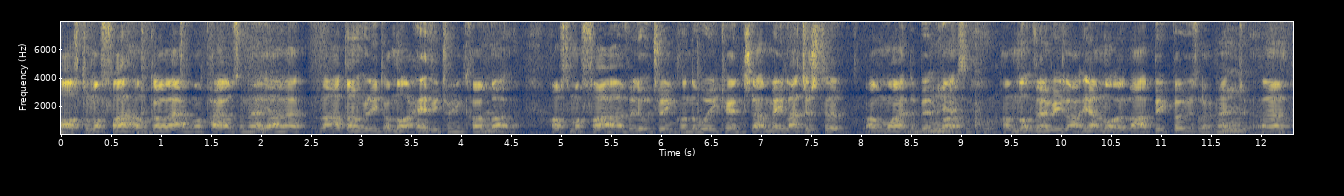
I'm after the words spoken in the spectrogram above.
after my fight, I'll go out with my pals and that Yeah. like that. Like I don't really. I'm not a heavy drinker, but after my fight, I have a little drink on the weekend. Do you know what I mean? Like just to unwind a bit. Yeah, but it's. I'm not very like yeah. I'm not a, like a big boozer and that. Uh,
